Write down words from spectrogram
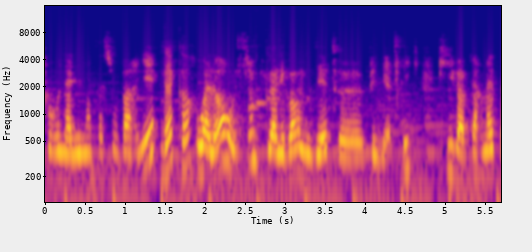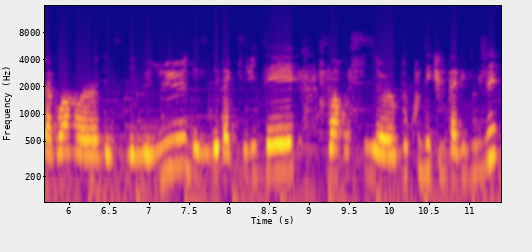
pour une alimentation variée. D'accord. Ou alors aussi on peut aller voir une diète pédiatrique qui va permettre d'avoir des idées de menu, des idées d'activité, pouvoir aussi beaucoup déculpabiliser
